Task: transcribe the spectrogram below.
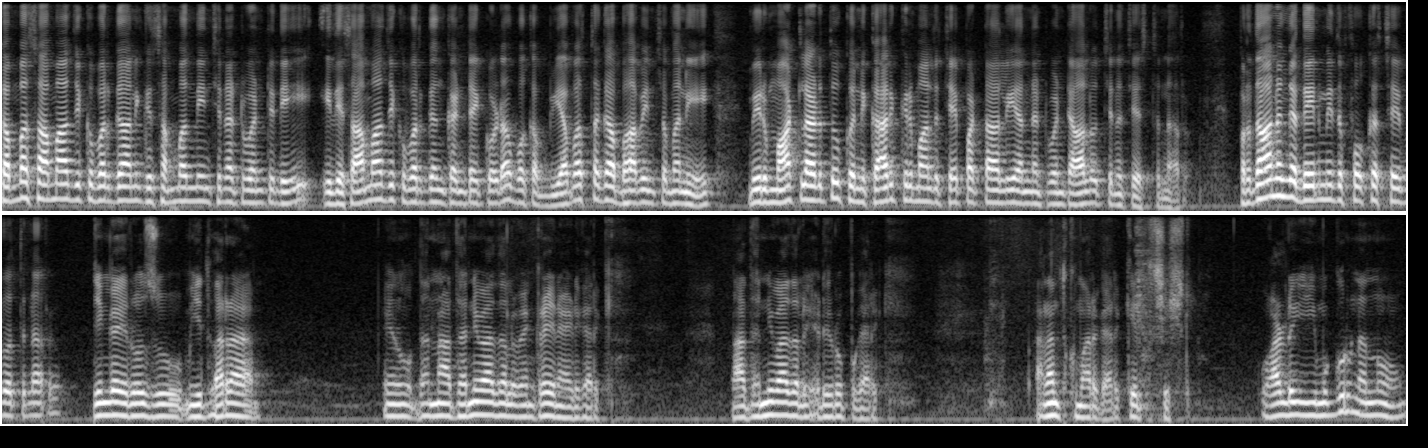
కమ్మ సామాజిక వర్గానికి సంబంధించినటువంటిది ఇది సామాజిక వర్గం కంటే కూడా ఒక వ్యవస్థగా భావించమని మీరు మాట్లాడుతూ కొన్ని కార్యక్రమాలు చేపట్టాలి అన్నటువంటి ఆలోచన చేస్తున్నారు. ప్రధానంగా దేని మీద ఫోకస్ చేయబోతున్నారు? నిజంగా ఈరోజు మీ ద్వారా నేను నా ధన్యవాదాలు వెంకయ్య నాయుడు గారికి నా ధన్యవాదాలు యడియూరప్ప గారికి అనంత్ కుమార్ గారి కీర్తి శిష్యులు. వాళ్ళు ఈ ముగ్గురు నన్ను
